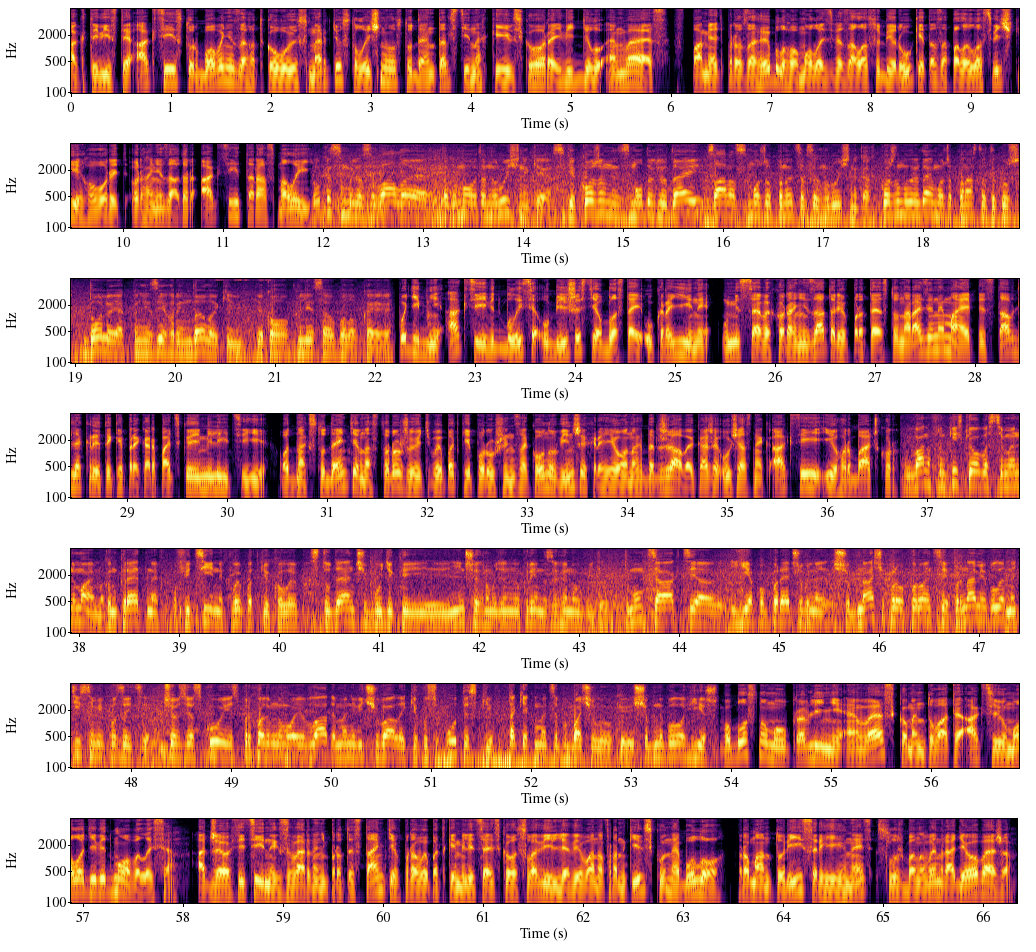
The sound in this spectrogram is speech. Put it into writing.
Активісти акції стурбовані загадковою смертю столичного студента в стінах Київського райвідділу МВС. В пам'ять про загиблого молодь зв'язала собі руки та запалила свічки, говорить організатор акції Тарас Малий. Руки символізували, так би мовити, наручники, оскільки кожен з молодих людей зараз може опинитися в цих наручниках. Кожен молодих людей може понести таку ж долю, як поніс Ігор Індило, якого міліція вбила в Києві. Подібні акції відбулися у більшості областей України. У місцевих організаторів протесту наразі немає підстав для критики прикарпатської міліції. Однак студентів насторожують випадки порушень закону в інших регіонах держави, каже учасник акції Ігор Бачкур. В Івано-Франківській області ми не маємо конкретних офіційних випадків, коли студент чи будь-який інший громадянин України загинув у відділку. Тому ця акція є попереджувальна, щоб наші правоохоронці принаймні були на тій самій позиції, що в зв'язку із приходом нової влади ми не відчували якихось утисків, так як ми це побачили у Києві, щоб не було гірше. В обласному управлінні МВС коментувати акцію молоді відмовилися. Адже офіційних звернень протестантів про випадки міліцейського свавілля в Івано-Франківську не було. Роман Турій, Сергій Гнець, Служба новин Радіо Вежа.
